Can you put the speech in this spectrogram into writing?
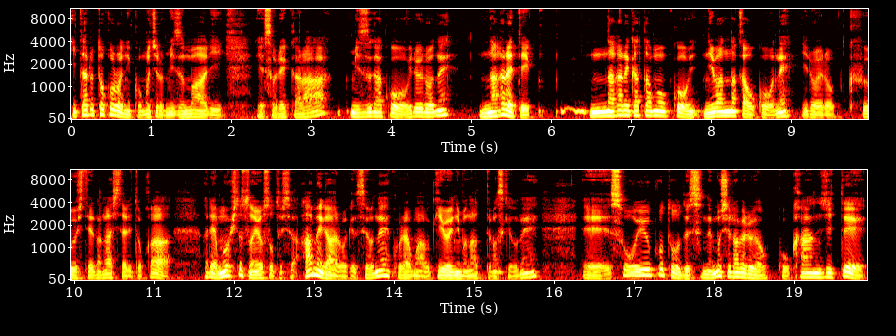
至る所にこうもちろん水回りそれから水がこういろいろね流れていく流れ方もこう庭の中をこうねいろいろ工夫して流したりとかあるいはもう一つの要素としては雨があるわけですよねこれはまあ浮世絵にもなってますけどね、えー、そういうことをですねもしラベルがこう感じて、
